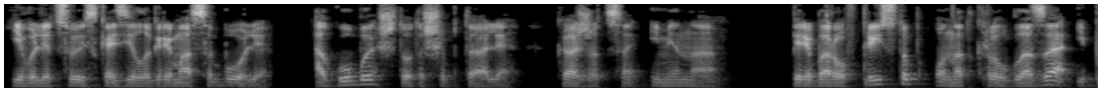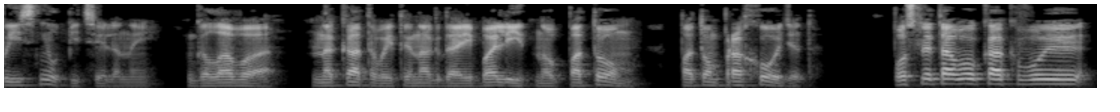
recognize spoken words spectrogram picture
Его лицо исказило гримаса боли, а губы что-то шептали. Кажется, имена. Переборов приступ, он открыл глаза и пояснил Петелиной. Голова. Накатывает иногда и болит, но потом, потом проходит. После того, как вы...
